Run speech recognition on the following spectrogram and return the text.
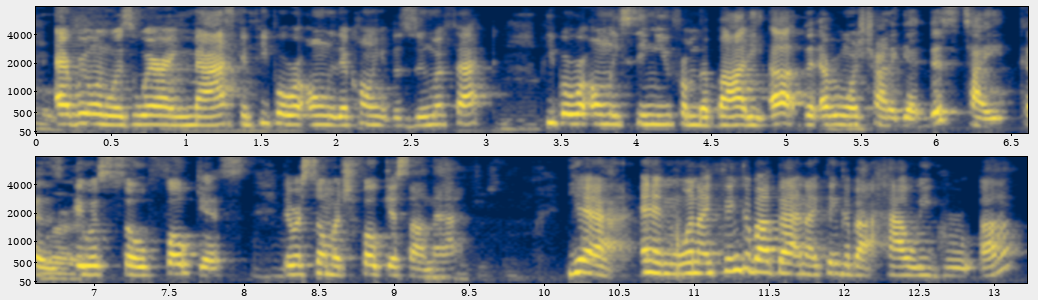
Oh, everyone was wearing masks and people were only they're calling it the Zoom effect. mhm. People were only seeing you from the body up that everyone was trying to get this tight because Right. it was so focused. There was so much focus on that. Yeah. And when I think about that and I think about how we grew up,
